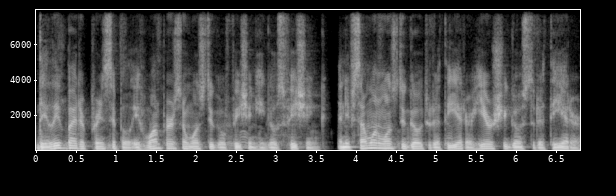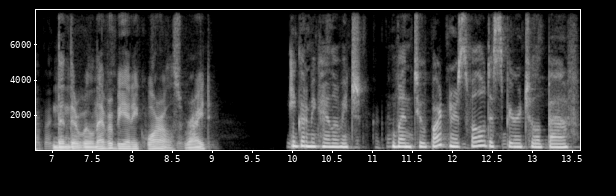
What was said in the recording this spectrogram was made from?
They live by the principle if one person wants to go fishing, he goes fishing. And if someone wants to go to the theater, he or she goes to the theater. Then there will never be any quarrels, right? Igor Mikhailovich, when two partners follow the spiritual path,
